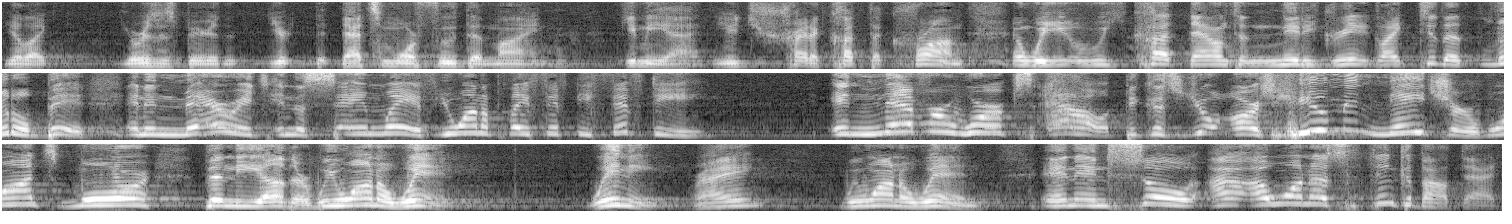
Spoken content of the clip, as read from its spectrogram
you're like, yours is bigger, than, that's more food than mine. Give me that. You try to cut the crumb. And we, we cut down to nitty gritty, like to the little bit. And in marriage, in the same way, if you want to play 50 50, it never works out because your, our human nature wants more than the other. We want to win. Winning, right? We want to win. And, and so I, I want us to think about that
